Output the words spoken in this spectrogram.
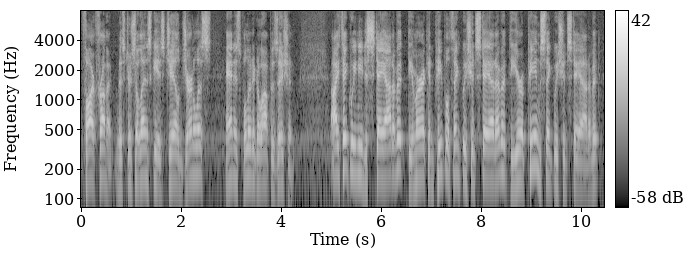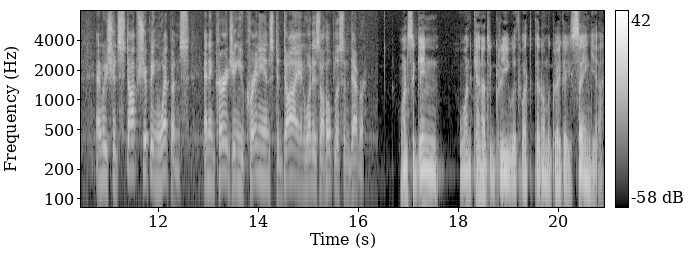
Far from it. Mr. Zelensky has jailed journalists and his political opposition. I think we need to stay out of it. The American people think we should stay out of it. The Europeans think we should stay out of it. And we should stop shipping weapons and encouraging Ukrainians to die in what is a hopeless endeavor. Once again, one cannot agree with what Colonel Macgregor is saying here.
